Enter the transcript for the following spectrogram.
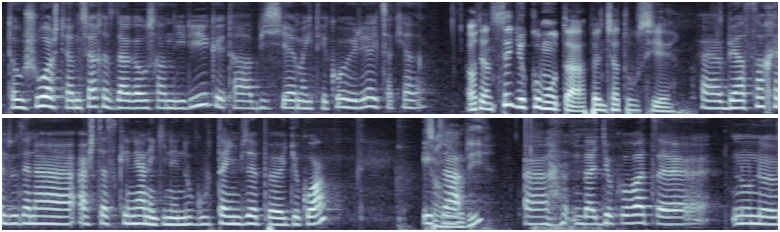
eta usu hastean zehar ez da gauza handirik, eta bizia emaiteko ere aitzakia da. Hortean, ze joko mota pentsatu guzie? Uh, Behazak, heldu dena hastazkenean eginen dugu Time's Up uh, jokoa. Zer da hori? Uh, da joko bat, uh, nun uh,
